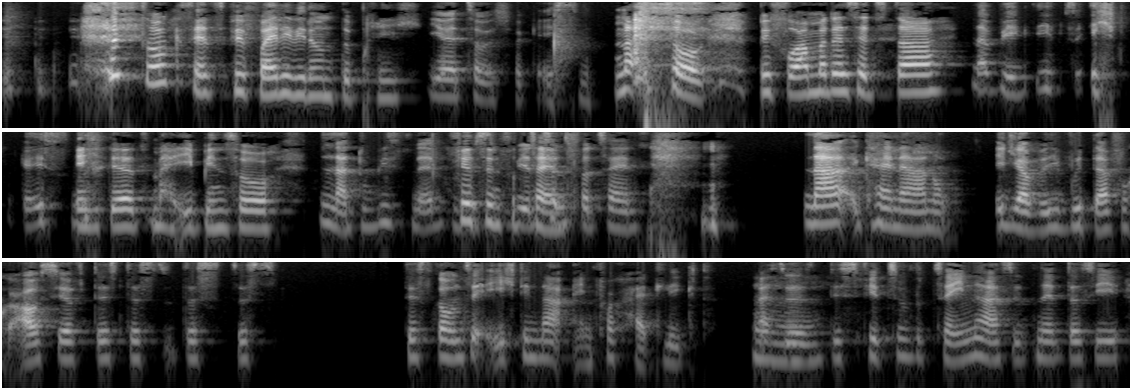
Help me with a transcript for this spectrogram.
Sag's jetzt, bevor ich dich wieder unterbrich. Ja, jetzt habe ich es vergessen. Nein, sag, bevor wir das jetzt da, Na, wirklich, ich habe es echt vergessen. ich, jetzt, ich bin so, Na, du bist nicht. Du 14 bist 14 Prozent. Na, keine Ahnung. Ich glaube, ich wollte einfach aussehen auf das, dass das, das, das Ganze echt in der Einfachheit liegt. Also Mhm. das 14 von 10 heißt jetzt nicht, dass ich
